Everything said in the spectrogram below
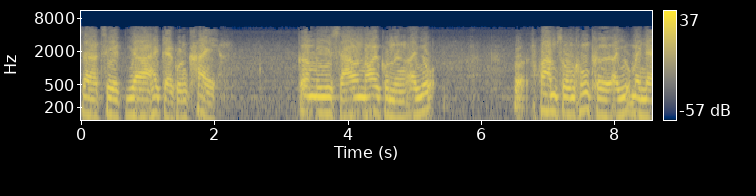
สาเสกยาให้แก่คนไข้ ก็มีสาวน้อยคนหนึ่งอายุ ความสูงของเธออายุไม่แน่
